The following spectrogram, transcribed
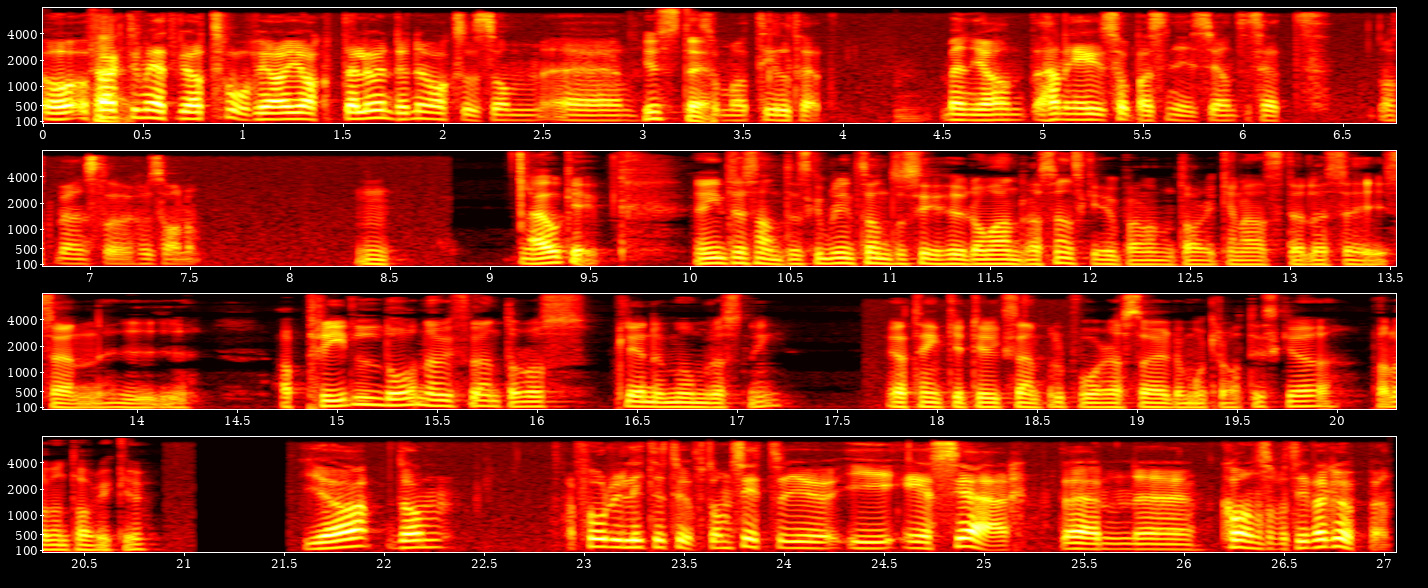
Och faktum är att vi har två. Vi har Jakob Dalunde nu också som, eh, som har tillträtt. Men jag, han är ju så pass ny så jag har inte sett något mönster hos honom. Ja, Okej, okay. intressant. Det ska bli intressant att se hur de andra svenska EU-parlamentarikerna ställer sig sen i april då när vi förväntar oss plenumomröstning. Jag tänker till exempel på våra sverigedemokratiska parlamentariker. Ja, de får det lite tufft. De sitter ju i ECR, den eh, konservativa gruppen.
